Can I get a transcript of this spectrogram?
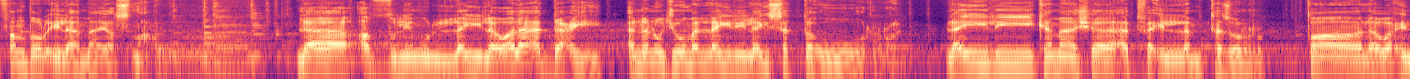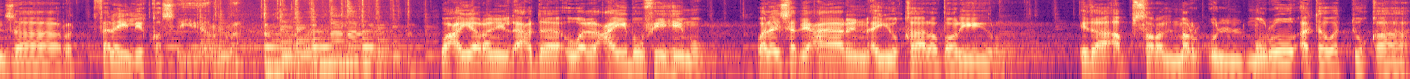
فانظر إلى ما يصنع. لا أظلم الليل ولا أدعي أن نجوم الليل ليست تغور. ليلي كما شاءت فإن لم تزر طال وإن زارت فليلي قصير. وعيرني الأعداء والعيب فيهم وليس بعار أن يقال ضرير. إذا أبصر المرء المروءة والتقى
